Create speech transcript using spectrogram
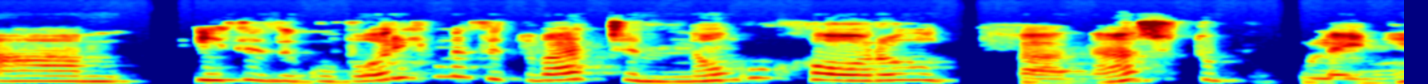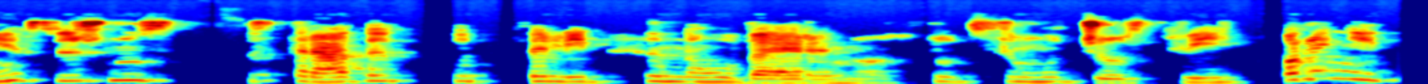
А, и се заговорихме за това, че много хора от а, нашето поколение всъщност страдат от липса на увереност, от самочувствие. И корените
